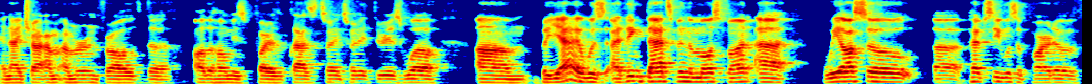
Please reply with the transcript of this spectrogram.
And I try. I'm, I'm rooting for all of the all the homies part of the class of 2023 as well. Um, but yeah, it was. I think that's been the most fun. Uh, we also uh, Pepsi was a part of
